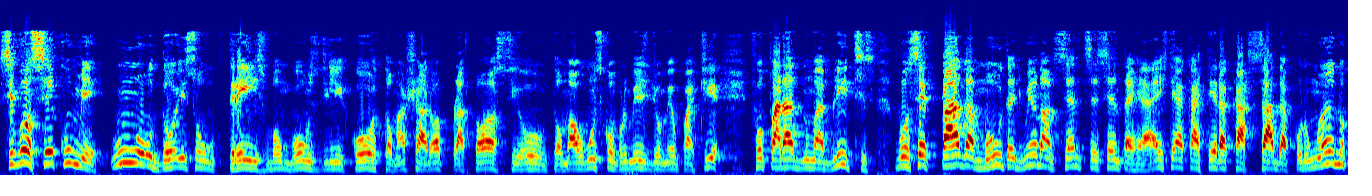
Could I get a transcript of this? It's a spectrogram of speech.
Se você comer um ou dois ou três bombons de licor, tomar xarope para tosse ou tomar alguns compromissos de homeopatia, for parado numa blitz, você paga a multa de R$ 1.960, tem a carteira caçada por um ano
